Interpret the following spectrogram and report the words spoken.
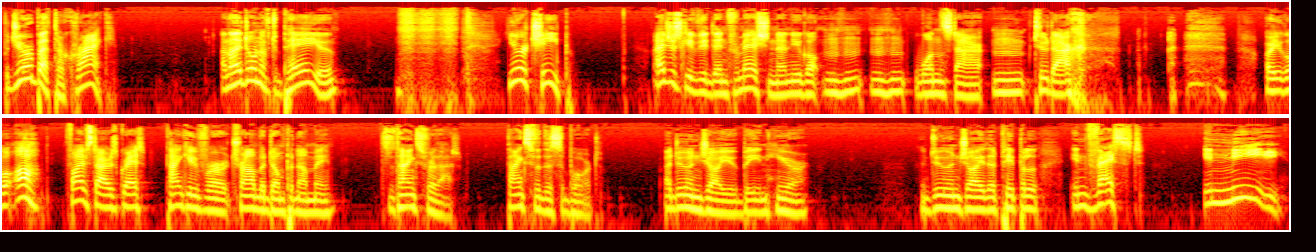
But you're better crack. And I don't have to pay you. you're cheap. I just give you the information and you go, mm hmm, mm hmm, one star, mm, too dark. or you go, oh, five stars, great. Thank you for trauma dumping on me. So thanks for that. Thanks for the support. I do enjoy you being here. I do enjoy that people invest in me.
